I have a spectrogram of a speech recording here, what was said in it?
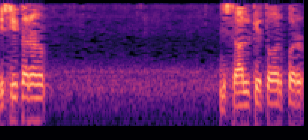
اسی طرح مثال کے طور پر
